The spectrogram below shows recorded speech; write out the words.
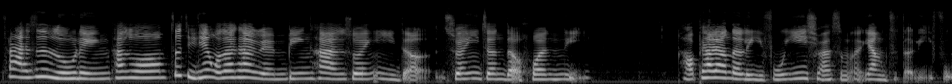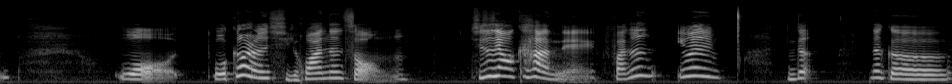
再来是如林，他说这几天我在看袁冰和孙艺的孙艺珍的婚礼，好漂亮的礼服，依依喜欢什么样子的礼服？我我个人喜欢那种，其实要看呢、反正因为你的。那个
